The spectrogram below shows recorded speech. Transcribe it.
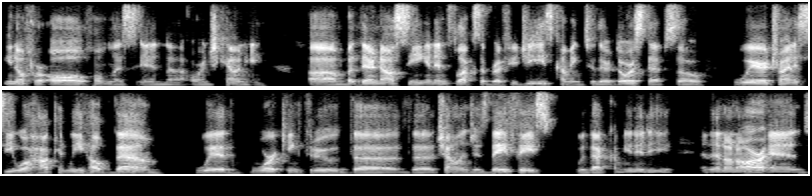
you know for all homeless in uh, orange county. Um, but they're now seeing an influx of refugees coming to their doorstep. So we're trying to see well how can we help them with working through the the challenges they face with that community and then on our end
